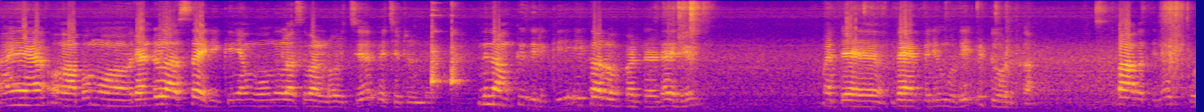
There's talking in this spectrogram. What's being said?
അങ്ങനെ അപ്പം രണ്ട് ഗ്ലാസ് അരിക്ക് ഞാൻ മൂന്ന് ഗ്ലാസ് വെള്ളം ഒഴിച്ച് വെച്ചിട്ടുണ്ട്. ഇനി നമുക്ക് ഇതിലേക്ക് ഈ കറുവപ്പട്ടയുടെ അരിയും മറ്റേ വേപ്പലും കൂടി ഇട്ട് കൊടുക്കാം പാകത്തിന് ഉപ്പ്.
